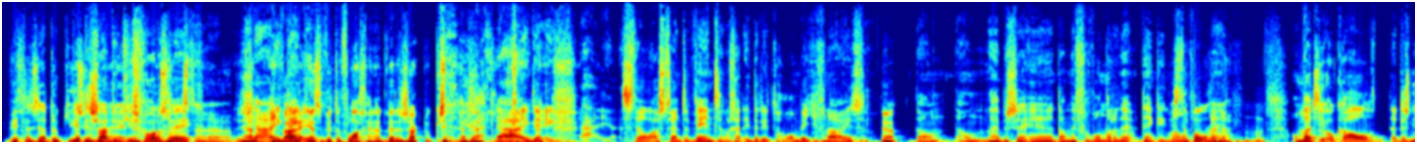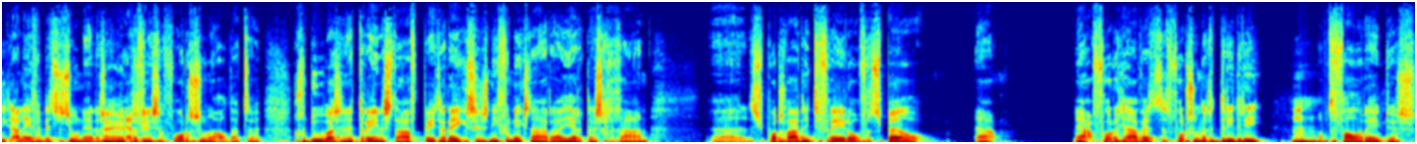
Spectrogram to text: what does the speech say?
Witte zakdoekjes. Witte in de- zakdoekjes in vorige week. ja. Dus Ja, ja, het ik waren denk... eerst witte vlaggen en het werden zakdoekjes. Ja. Ja, ik denk, ik, ja, stel als Twente wint, en dan gaat iedereen toch wel een beetje vanuit. Ja. Dan, dan hebben ze, eh, dan is verwonderen denk ik wel Is de een probleem. volgende. Hm. Omdat hij ook al, dat is niet alleen van dit seizoen, hè, dat is Nee, ook het erfenis van vorig seizoen al. Dat eh, gedoe was in de trainerstaf. Peter Rekens is niet voor niks naar uh, Heracles gegaan. Eh, de supporters waren niet tevreden over het spel. Ja, maar ja vorig jaar werd het, vorig seizoen werd het 3-3 Mhm. op de valreep. Dus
